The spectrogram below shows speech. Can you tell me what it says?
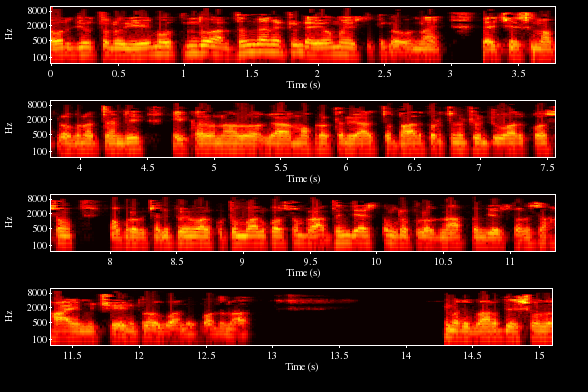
ఎవరి జీవితంలో ఏమవుతుందో అర్థం కానటువంటి అయోమయ స్థితిలో ఉన్నాయి దయచేసి మా ప్రభున తండ్రి ఈ కరోనా మా ప్రభుత్వ వ్యాధితో బాధపడుతున్నటువంటి వారి కోసం మా ప్రభు చనిపోయిన వారి కుటుంబాల కోసం ప్రార్థన చేస్తాం కృపలో జ్ఞాపకం చేసుకోవాలి సహాయం చేయని ప్రభు అని పొందన్నారు మరి భారతదేశంలో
